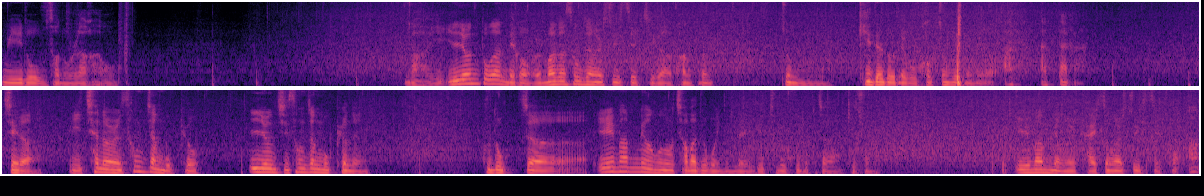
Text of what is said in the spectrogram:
위로 우선 올라가고 아, 이 1년 동안 내가 얼마나 성장할 수 있을지가 관건 좀 기대도 되고 걱정도 되네요. 아, 아따가. 제가 이 채널 성장 목표 1년치 성장 목표는 구독자 1만 명으로 잡아두고 있는데 유튜브 구독자 기준 1만 명을 달성할 수 있을까? 아,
